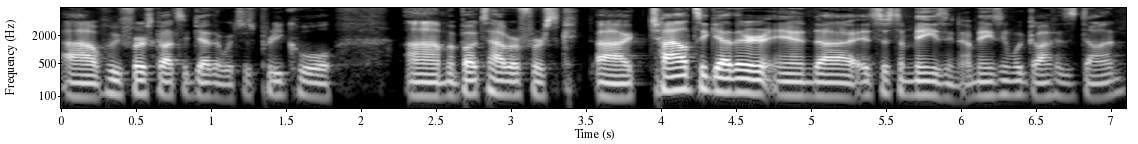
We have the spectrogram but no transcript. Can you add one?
uh, we first got together, which is pretty cool. Um, about to have our first uh, child together, and uh, it's just amazing, amazing what God has done.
